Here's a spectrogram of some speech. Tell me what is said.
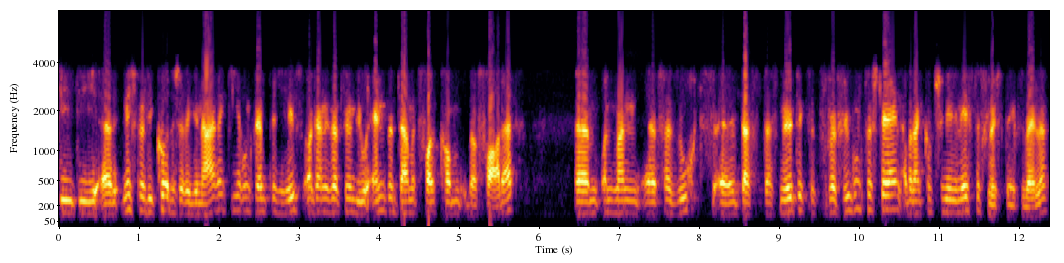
die, die, äh, nicht nur die kurdische Regionalregierung, sämtliche Hilfsorganisationen, die UN sind damit vollkommen überfordert. Ähm, und man äh, versucht, äh, das, das Nötigste zur Verfügung zu stellen, aber dann kommt schon wieder die nächste Flüchtlingswelle.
